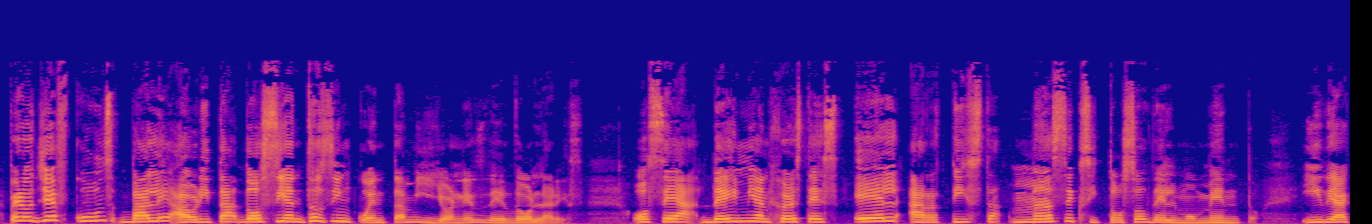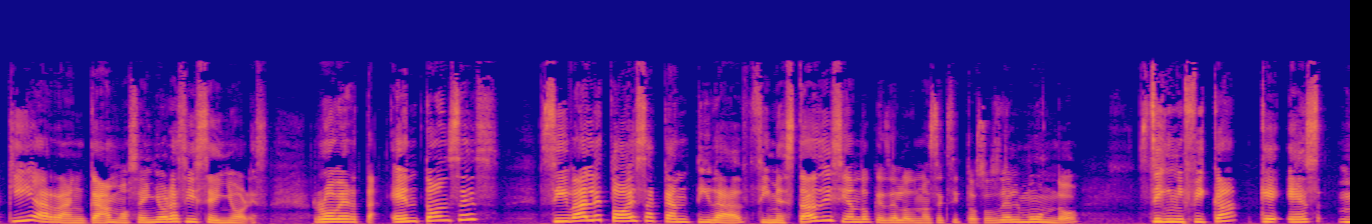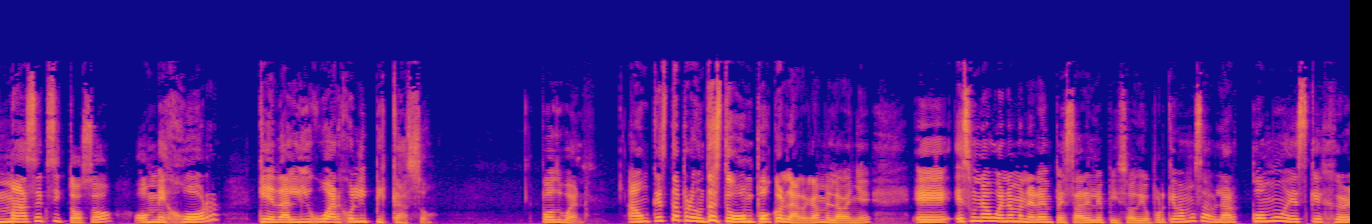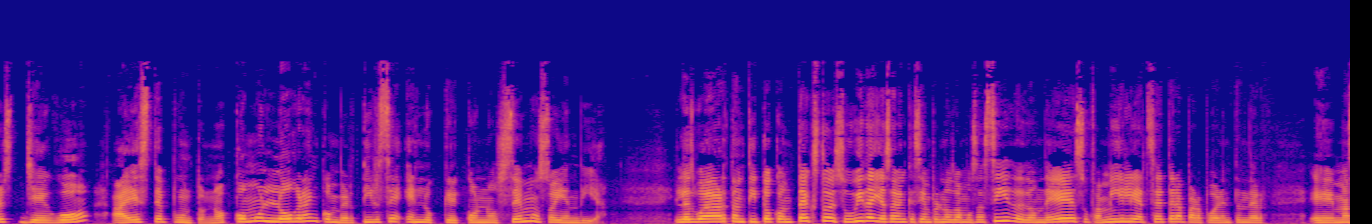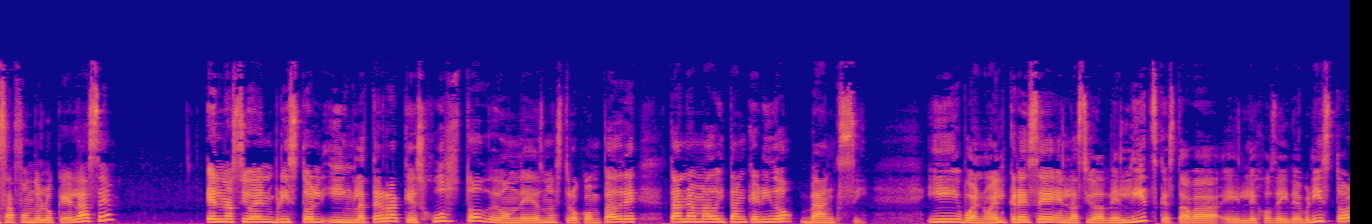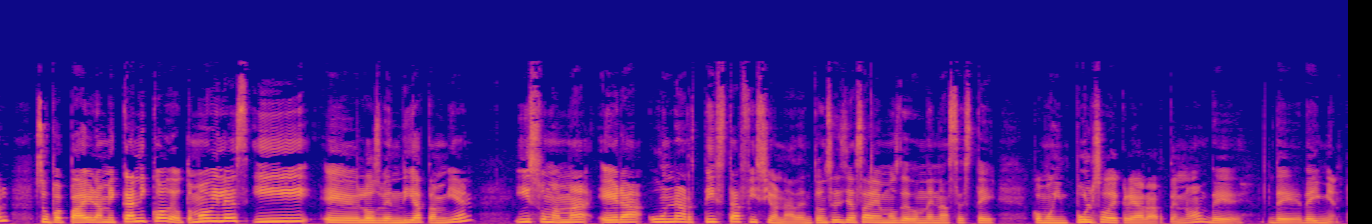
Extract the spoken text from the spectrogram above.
Pero Jeff Koons vale ahorita 250 millones de dólares. O sea, Damien Hirst es el artista más exitoso del momento. Y de aquí arrancamos, señoras y señores. Roberta, entonces, si vale toda esa cantidad, si me estás diciendo que es de los más exitosos del mundo, significa que es más exitoso o mejor que Dalí, Warhol y Picasso. Pues bueno, aunque esta pregunta estuvo un poco larga, me la bañé, eh, es una buena manera de empezar el episodio porque vamos a hablar cómo es que Hearst llegó a este punto, ¿no? Cómo logran convertirse en lo que conocemos hoy en día. Les voy a dar tantito contexto de su vida, ya saben que siempre nos vamos así, de dónde es, su familia, etcétera, para poder entender eh, más a fondo lo que él hace. Él nació en Bristol, Inglaterra, que es justo de donde es nuestro compadre tan amado y tan querido Banksy. Y bueno, él crece en la ciudad de Leeds, que estaba eh, lejos de ahí de Bristol. Su papá era mecánico de automóviles y eh, los vendía también. Y su mamá era una artista aficionada. Entonces ya sabemos de dónde nace este como impulso de crear arte, ¿no? De, de Damien.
